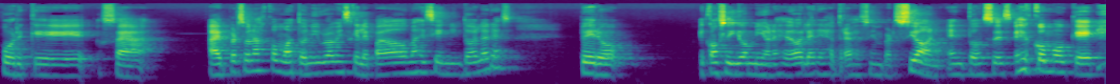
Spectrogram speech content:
porque, o sea, hay personas como a Tony Robbins que le he pagado más de 100 mil dólares, pero he conseguido millones de dólares a través de su inversión. Entonces es como que,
